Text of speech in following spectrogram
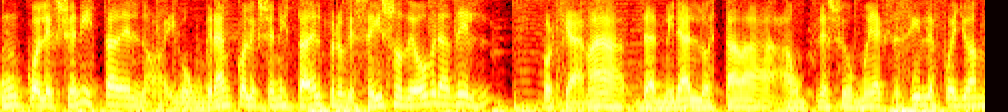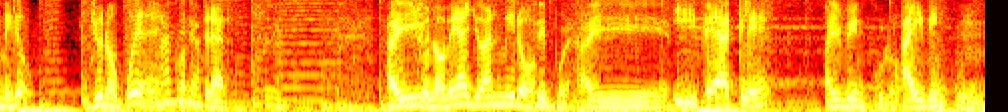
un coleccionista de él, no, digo un gran coleccionista de él, pero que se hizo de obra de él, porque además de admirarlo estaba a un precio muy accesible, fue Joan Miró. Y uno puede Ah, mira, encontrar, Ahí, si uno ve a Joan Miró Sí, pues ahí y ve a Klee, hay vínculo. hay vínculo. Mm.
